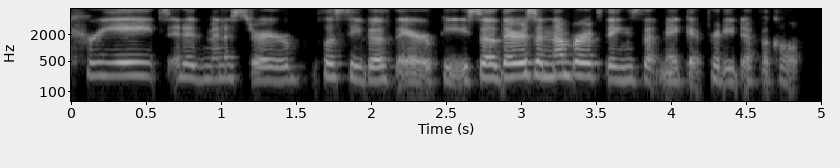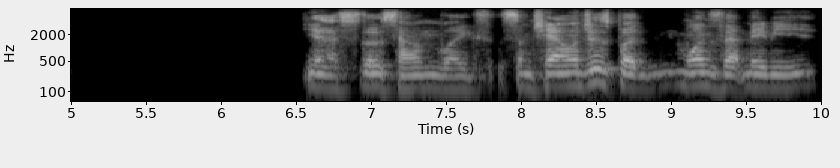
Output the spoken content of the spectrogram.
create and administer placebo therapy. So there's a number of things that make it pretty difficult. Yes those sound like some challenges but ones that maybe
